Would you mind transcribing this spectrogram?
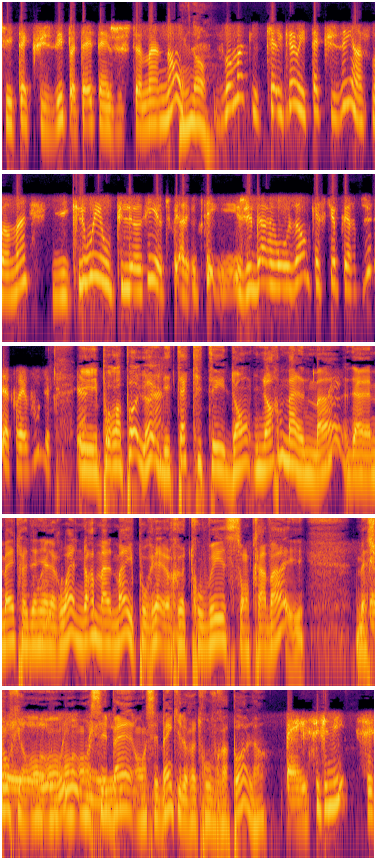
qui est accusé peut-être injustement. Non. Non. Du moment que quelqu'un est accusé en ce moment, il est cloué au pilori. il a tout fait. Écoutez, Gilbert Rozon, qu'est-ce qu'il a perdu d'après vous depuis? Et il pourra pas, là, Hein? il est acquitté. Donc, normalement, euh, Maître Daniel Roy, normalement, il pourrait retrouver son travail. Mais sauf Ben, qu'on on, oui, on mais- sait bien, on sait bien qu'il le retrouvera pas, là. Ben, c'est fini. C'est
